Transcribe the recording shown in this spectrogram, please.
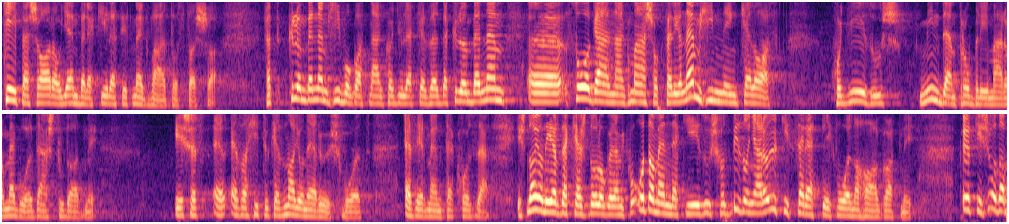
képes arra, hogy emberek életét megváltoztassa? Hát különben nem hívogatnánk a gyülekezetbe, különben nem e, szolgálnánk mások felé, nem hinnénk el azt, hogy Jézus minden problémára megoldást tud adni. És ez, ez a hitük, ez nagyon erős volt. Ezért mentek hozzá. És nagyon érdekes dolog, hogy amikor oda mennek Jézushoz, bizonyára ők is szerették volna hallgatni. Ők is oda,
